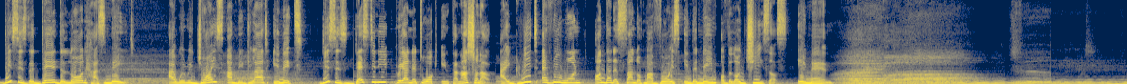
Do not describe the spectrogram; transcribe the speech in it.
This is the day the Lord has made. I will rejoice and be glad in it. This is Destiny Prayer Network International. I greet everyone under the sound of my voice in the name of the Lord Jesus. Amen.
